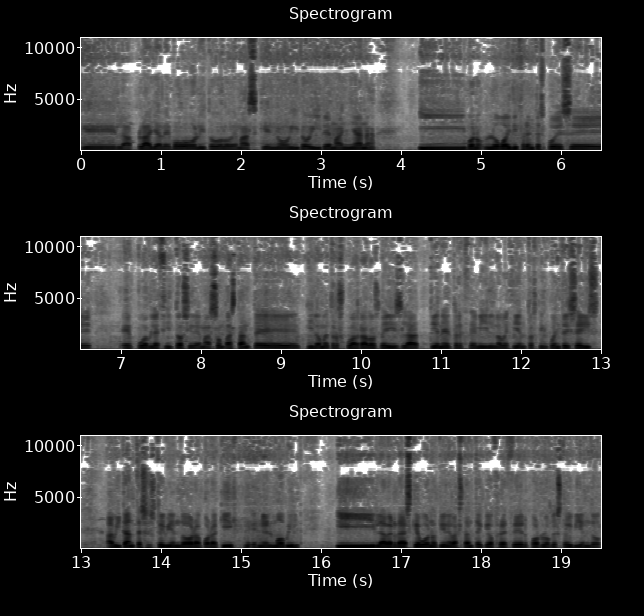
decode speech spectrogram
que la playa de Bol y todo lo demás, que no he ido, iré mañana. Y bueno, luego hay diferentes pues eh, eh, pueblecitos y demás. Son bastante kilómetros cuadrados de isla, tiene 13.956 habitantes, estoy viendo ahora por aquí en el móvil. Y la verdad es que bueno, tiene bastante que ofrecer por lo que estoy viendo.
